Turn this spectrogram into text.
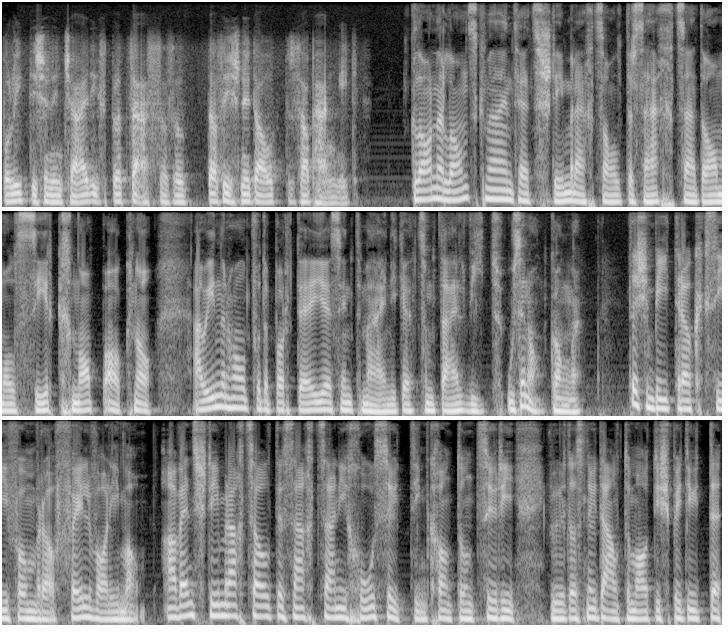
politischen Entscheidungsprozess. Also das ist nicht altersabhängig. Die Glarner Landsgemeinde hat das Stimmrechtsalter 16 damals sehr knapp angenommen. Auch innerhalb der Parteien sind die Meinungen zum Teil weit auseinandergegangen. Das war ein Beitrag von Raphael Wallimann. Auch wenn das Stimmrechtsalter 16 kommen sollte im Kanton Zürich, würde das nicht automatisch bedeuten,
